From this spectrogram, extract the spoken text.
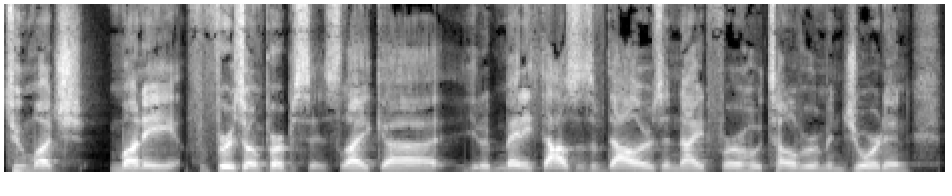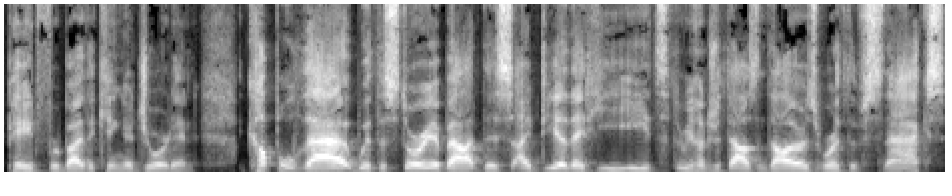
too much money for, for his own purposes, like uh, you know many thousands of dollars a night for a hotel room in Jordan, paid for by the king of Jordan. Couple that with the story about this idea that he eats three hundred thousand dollars worth of snacks,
